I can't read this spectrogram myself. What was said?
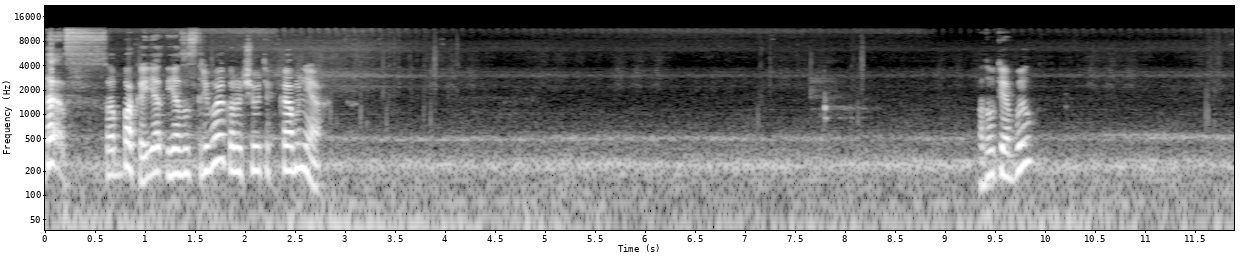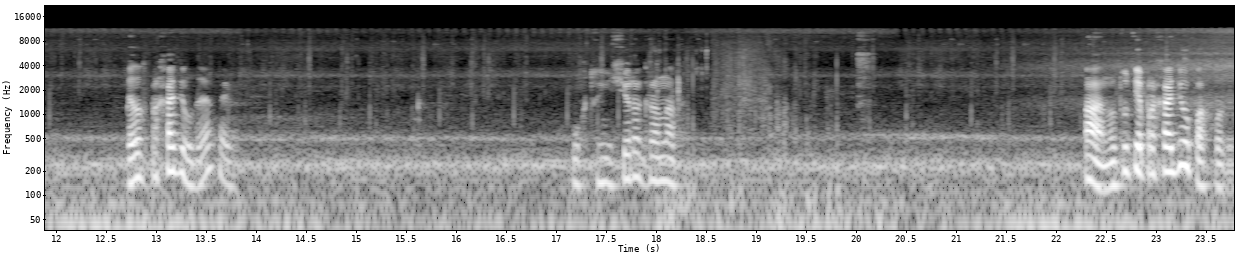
Да, собака, я, я застреваю, короче, в этих камнях. А тут я был? Я тут проходил, да? Ух ты, нихера гранат. А, ну тут я проходил, походу.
